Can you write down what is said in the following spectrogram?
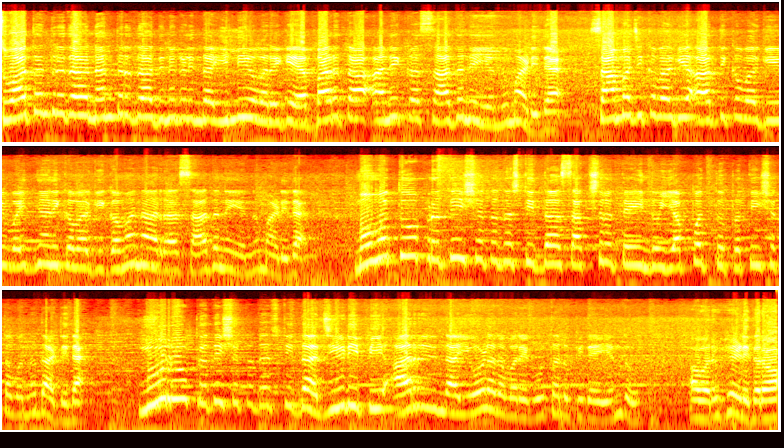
ಸ್ವಾತಂತ್ರ್ಯದ ನಂತರದ ದಿನಗಳಿಂದ ಇಲ್ಲಿಯವರೆಗೆ ಭಾರತ ಅನೇಕ ಸಾಧನೆಯನ್ನು ಮಾಡಿದೆ. ಸಾಮಾಜಿಕವಾಗಿ, ಆರ್ಥಿಕವಾಗಿ, ವೈಜ್ಞಾನಿಕವಾಗಿ ಗಮನಾರ್ಹ ಸಾಧನೆಯನ್ನು ಮಾಡಿದೆ. ಮೂವತ್ತು ಪ್ರತಿಶತದಷ್ಟಿದ್ದ ಸಾಕ್ಷರತೆ ಇಂದು ಎಪ್ಪತ್ತು ಪ್ರತಿಶತವನ್ನು ದಾಟಿದೆ. ನೂರು ಪ್ರತಿಶತದಷ್ಟಿದ್ದ ಜಿ ಡಿ ಪಿ ಆರರಿಂದ ಏಳರವರೆಗೂ ತಲುಪಿದೆ ಎಂದು ಅವರು ಹೇಳಿದರು.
